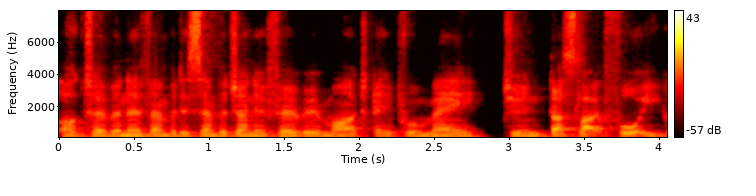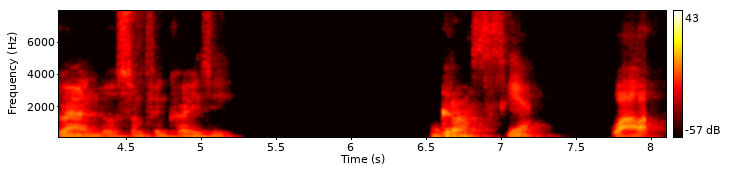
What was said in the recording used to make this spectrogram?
October, November, December, January, February, March, April, May, June. That's like 40 grand or something crazy. Gross, yeah. Wow.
